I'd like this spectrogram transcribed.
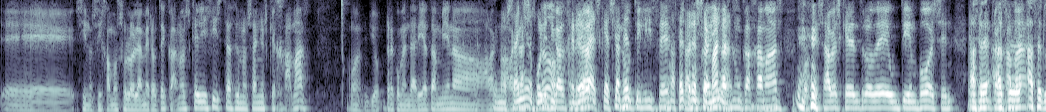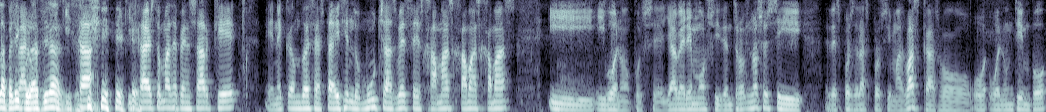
eh, si nos fijamos solo en la hemeroteca, no es que dijiste hace unos años que jamás. Bueno, yo recomendaría también a, a la clase años política no, en general es que no hace- utilice, hace o sea, tres nunca digas semanas. nunca jamás, porque sabes que dentro de un tiempo ese, ese Hace- nunca hace- jamás- haces la película al final. Quizá, Sí. quizá esto me hace pensar que Eneca Andueza está diciendo muchas veces jamás, jamás, jamás. Y, y bueno, pues eh, ya veremos si dentro, no sé si después de las próximas vascas o, o- o en un tiempo,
